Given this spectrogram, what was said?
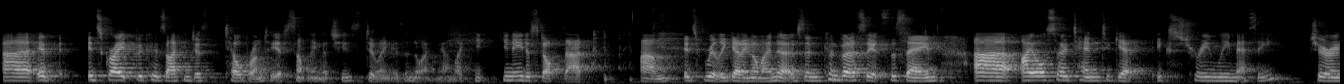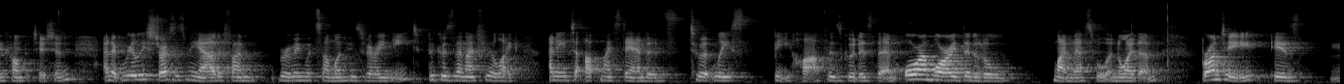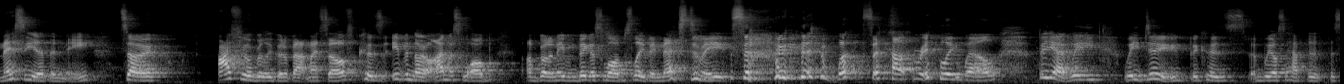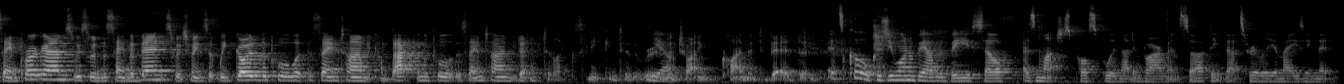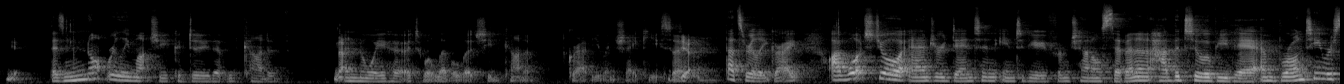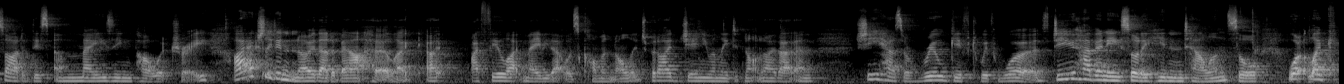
uh, it it's great because I can just tell Bronte if something that she's doing is annoying me. I'm like, you, need to stop that. Um, it's really getting on my nerves. And conversely, it's the same. Uh, I also tend to get extremely messy during competition, and it really stresses me out if I'm rooming with someone who's very neat because then I feel like I need to up my standards to at least be half as good as them, or I'm worried that it'll my mess will annoy them. Bronte is messier than me, so I feel really good about myself because even though I'm a slob, I've got an even bigger slob sleeping next to me, so it works out really well. But yeah, we we do because we also have the, the same programs, we swim the same events, which means that we go to the pool at the same time, we come back from the pool at the same time. You don't have to like sneak into the room Yeah. and try and climb into bed. And It's cool because you want to be able to be yourself as much as possible in that environment. So I think that's really amazing that Yeah. there's not really much you could do that would kind of No. annoy her to a level that she'd kind of grab you and shake you. So Yeah. that's really great. I watched your Andrew Denton interview from Channel 7 and it had the two of you there and Bronte recited this amazing poetry. I actually didn't know that about her. Like I I feel like maybe that was common knowledge, but I genuinely did not know that and she has a real gift with words. Do you have any sort of hidden talents or what, like,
